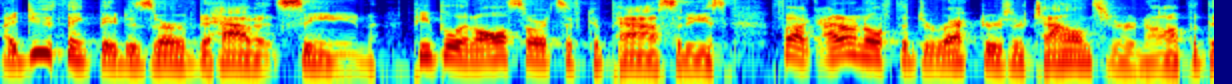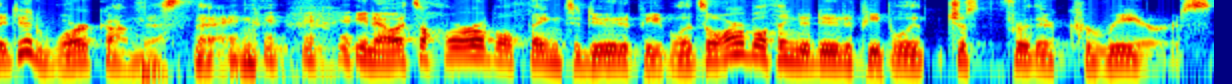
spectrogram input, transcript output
I do think they deserve to have it seen. People in all sorts of capacities. Fuck, I don't know if the directors are talented or not, but they did work on this thing. you know, it's a horrible thing to do to people. It's a horrible thing to do to people just for their careers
